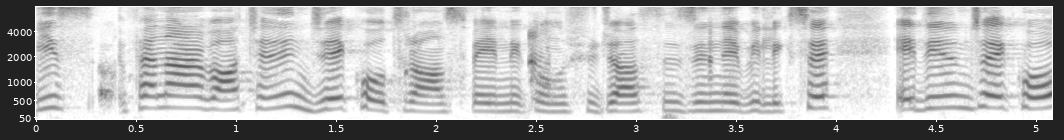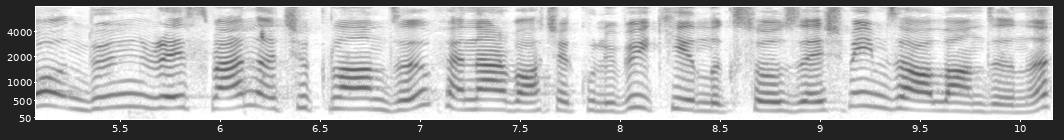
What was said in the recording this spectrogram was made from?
biz Fenerbahçe'nin Ceko transferini konuşacağız sizinle birlikte. Edin Ceko dün resmen açıklandı. Fenerbahçe Kulübü 2 yıllık sözleşme imzalandığını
